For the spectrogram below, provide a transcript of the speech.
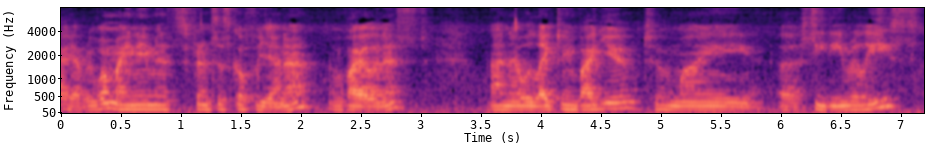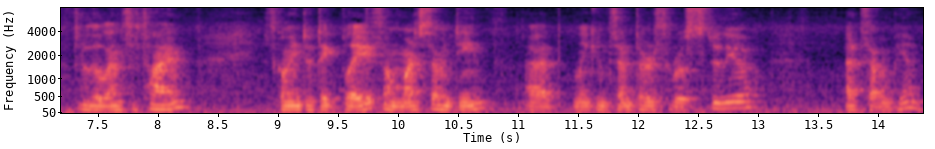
Hi everyone, my name is Francisco Fullana, I'm a violinist, and I would like to invite you to my uh, CD release, Through the Lens of Time. It's going to take place on March 17th at Lincoln Center's Rose Studio at 7 p.m.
